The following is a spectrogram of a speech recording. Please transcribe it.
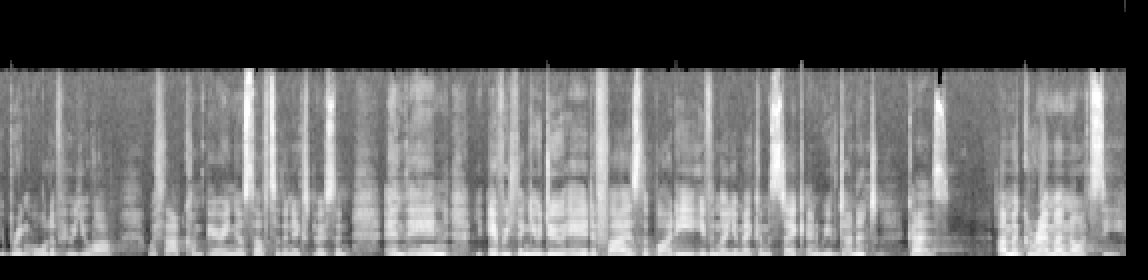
You bring all of who you are without comparing yourself to the next person. And then everything you do edifies the body, even though you make a mistake, and we've done it. Guys, I'm a grammar Nazi.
